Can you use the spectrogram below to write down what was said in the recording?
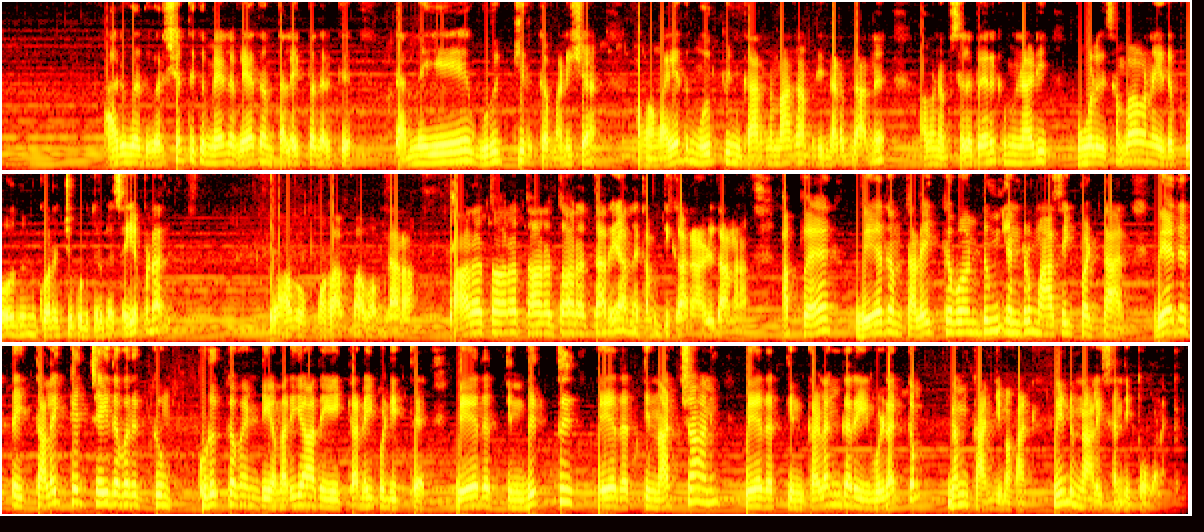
அறுபது வருஷத்துக்கு மேலே வேதம் தலைப்பதற்கு தன்னையே உருக்கி இருக்க மனுஷன். அவன் வயது மூர்ப்பின் காரணமாக அப்படி நடந்தான்னு அவனை சில பேருக்கு முன்னாடி உங்களுக்கு சம்பாவனை இதை போதும்னு குறைச்சி கொடுத்துருக்க செய்யப்படாது. பாவம் மகா பாவம் நாராம் தார தார தார தார தாரையா அந்த கமிட்டிக்காரன் அழுதானா? அப்ப வேதம் தலைக்க வேண்டும் என்றும் ஆசைப்பட்டார். வேதத்தை தலைக்கச் செய்தவருக்கும் கொடுக்க வேண்டிய மரியாதையை கடைபிடித்த வேதத்தின் வித்து வேதத்தின் அச்சாணி வேதத்தின் கலங்கரை விளக்கம் நம் காஞ்சி மகான் மீண்டும் நாளை சந்திப்போம். வணக்கம்.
